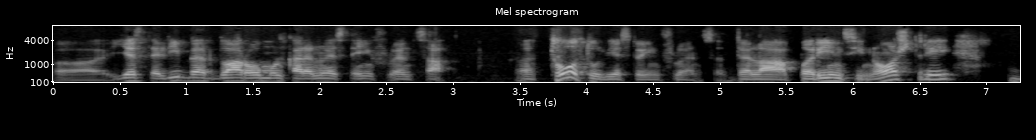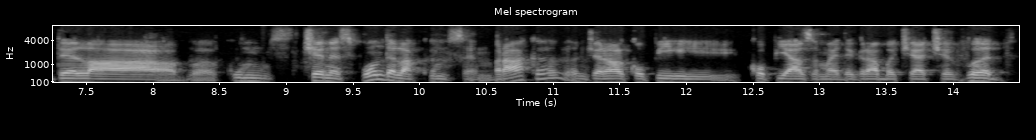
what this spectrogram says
Uh, este liber doar omul care nu este influențat. Totul este o influență, de la părinții noștri, de la cum, ce ne spun, de la cum se îmbracă. În general, copiii copiază mai degrabă ceea ce văd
